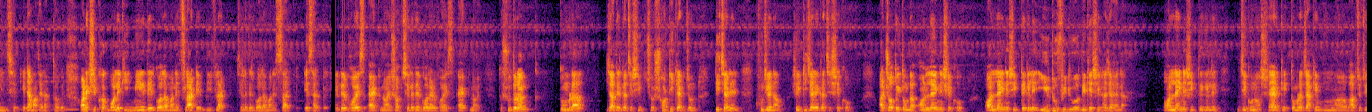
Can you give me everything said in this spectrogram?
মিলছে, এটা মাথায় রাখতে হবে। অনেক শিক্ষক বলে কি, মেয়েদের গলা মানে ফ্ল্যাটে বি ফ্ল্যাট ছেলেদের গলা মানে সার্প, এ সার্পে। মেয়েদের ভয়েস এক নয়, সব ছেলেদের গলার ভয়েস এক নয়। তো সুতরাং তোমরা যাদের কাছে শিখছো সঠিক একজন টিচারের খুঁজে নাও, সেই টিচারের কাছে শেখো। আর যতই তোমরা অনলাইনে শেখো অনলাইনে শিখতে গেলে ইউটিউব ভিডিও দেখে শেখা যায় না। অনলাইনে শিখতে গেলে যে কোনো স্যারকে, তোমরা যাকে ভাবছ যে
